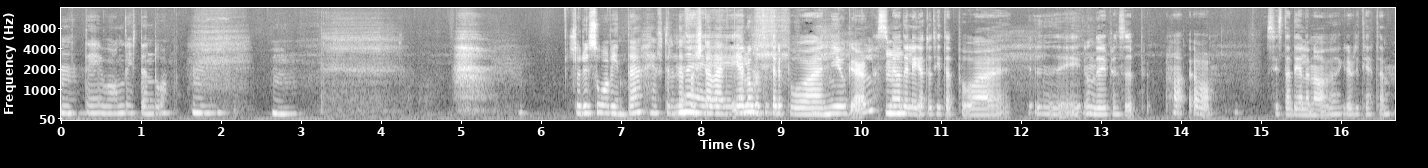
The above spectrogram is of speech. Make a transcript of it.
mm, Det är vanligt ändå. mm. Mm. Så du sov inte efter den där första verken? jag låg och tittade på New Girl som Mm. jag hade legat och tittat på i, under i princip ja, ja, sista delen av graviditeten.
